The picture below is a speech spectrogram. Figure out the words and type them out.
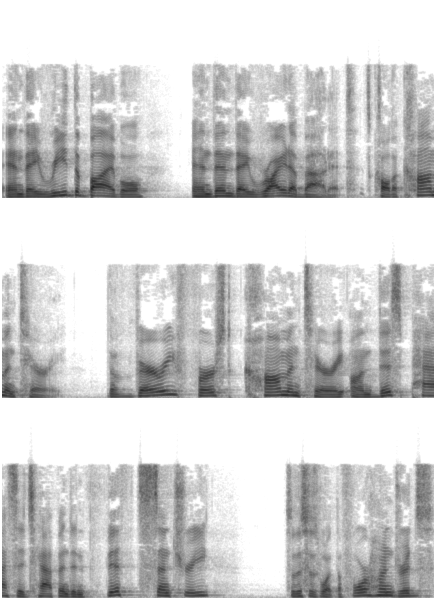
and they read the Bible and then they write about it, it's called a commentary. The very first commentary on this passage happened in 5th century. So this is what, the 400s,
